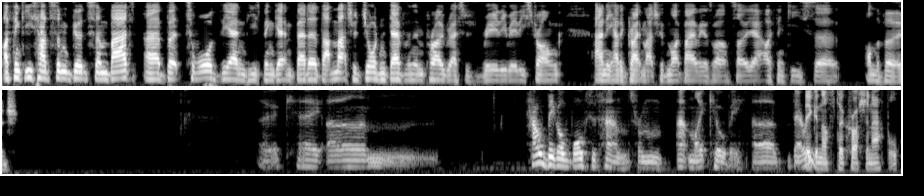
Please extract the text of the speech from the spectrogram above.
I think he's had some good, some bad. Uh, but towards the end, he's been getting better. That match with Jordan Devlin in progress was really, really strong, and he had a great match with Mike Bailey as well. So yeah, I think he's uh, on the verge. Okay. Um, how big are Walter's hands from at Mike Kilby? Uh, very Big enough to crush an apple.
